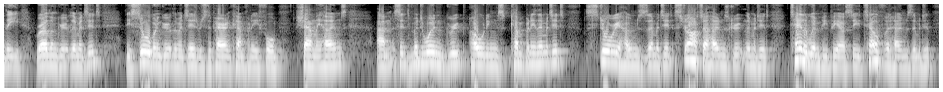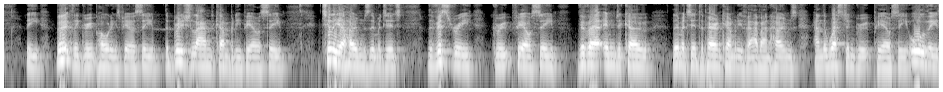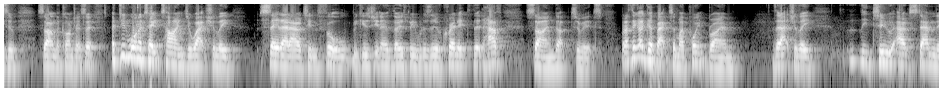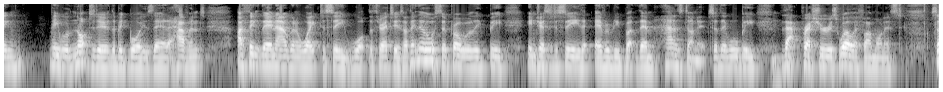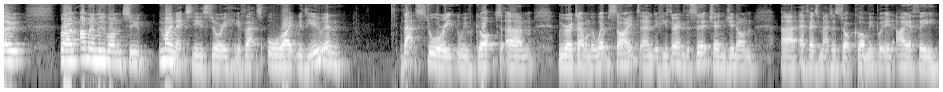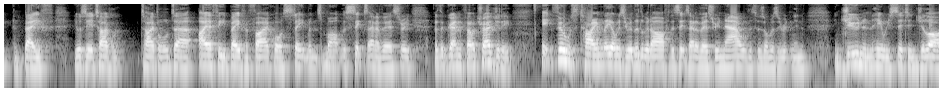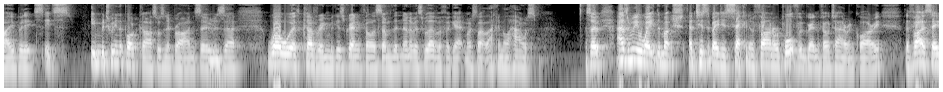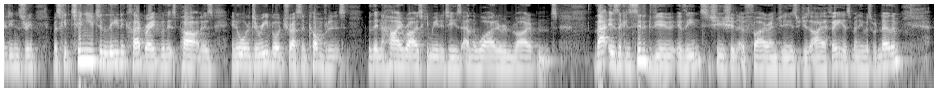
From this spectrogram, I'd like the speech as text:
the Roland Group Limited, the Sorban Group Limited, which is the parent company for Shanly Homes, um, St Modwen Group Holdings Company Limited, Story Homes Limited, Strata Homes Group Limited, Taylor Wimpey PLC, Telford Homes Limited, the Berkeley Group Holdings PLC, the British Land Company PLC, Tilia Homes Limited, the Vistry Group PLC, Viva Imdico Limited, the parent company for Avant Homes, and the Weston Group PLC. All of these have signed the contract. So I did want to take time to actually say that out in full because, you know, those people deserve credit that have signed up to it. But I think I go back to my point, Brian, that actually the two outstanding people not to do it, the big boys there that haven't, I think they're now going to wait to see what the threat is. I think they'll also probably be interested to see that everybody but them has done it. So there will be mm. that pressure as well, if I'm honest. So, Brian, I'm going to move on to my next news story, if that's all right with you. And that story that we've got, um, we wrote down on the website. And if you throw into the search engine on uh, fsmatters.com, you put in IFE and BAFE, you'll see a title titled uh, IFE BAFE and FireQual Statements Mark the Sixth Anniversary of the Grenfell Tragedy. It feels timely, obviously, we're a little bit after the sixth anniversary now. This was obviously written in, in June, and here we sit in July, but it's it's in between the podcasts, wasn't it, Brian? So mm. it was uh, well worth covering because Grenfell is something that none of us will ever forget, much like Lakanal House. So, as we await the much anticipated second and final report from Grenfell Tower inquiry, the fire safety industry must continue to lead and collaborate with its partners in order to rebuild trust and confidence within high rise communities and the wider environment. That is the considered view of the Institution of Fire Engineers, which is IFE, as many of us would know them,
